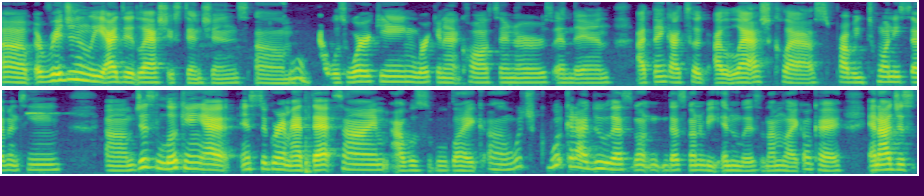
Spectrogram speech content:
Uh, originally, I did lash extensions. Um, cool. I was working, working at call centers, and then I think I took a lash class probably 2017. Um, just looking at Instagram at that time, I was like, um, which what could I do that's going that's going to be endless? And I'm like, okay. And I just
